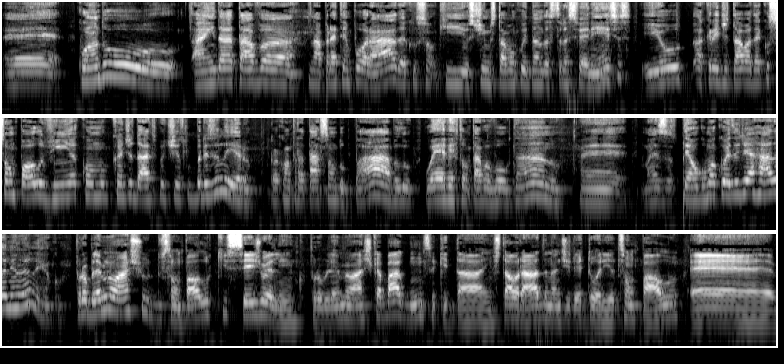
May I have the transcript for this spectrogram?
É, quando ainda estava na pré-temporada, que, que, os times estavam cuidando das transferências, eu acreditava até que o São Paulo vinha como candidato para o título brasileiro. Com a contratação do Pablo, o Everton estava voltando, é, mas tem alguma coisa de errado ali no elenco. O problema eu acho do São Paulo que seja o elenco. O problema eu acho que a bagunça que está instaurada na diretoria de São Paulo é,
